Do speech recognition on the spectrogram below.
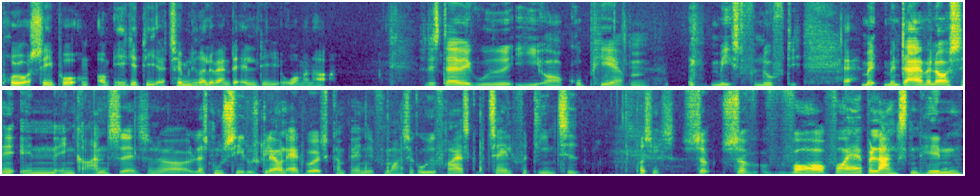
prøve at se på, om, om ikke de er temmelig relevante, alle de ord, man har. Så det er stadigvæk ude i at gruppere dem mest fornuftigt. Ja. Men, men der er vel også en, en grænse. Altså, lad os nu sige, at du skal lave en AdWords-kampagne for mig. Så gå ud fra, at jeg skal betale for din tid. Præcis. Så, så hvor, hvor er balancen henne?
